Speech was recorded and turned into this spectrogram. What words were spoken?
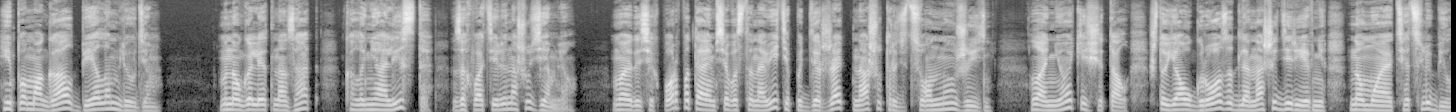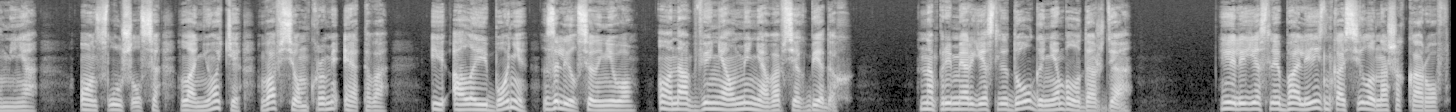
и помогал белым людям. Много лет назад колониалисты захватили нашу землю. Мы до сих пор пытаемся восстановить и поддержать нашу традиционную жизнь. Ланёки считал, что я угроза для нашей деревни, но мой отец любил меня. Он слушался Ланёки во всем, кроме этого — и Алаибони злился на него. Он обвинял меня во всех бедах. Например, если долго не было дождя. Или если болезнь косила наших коров.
